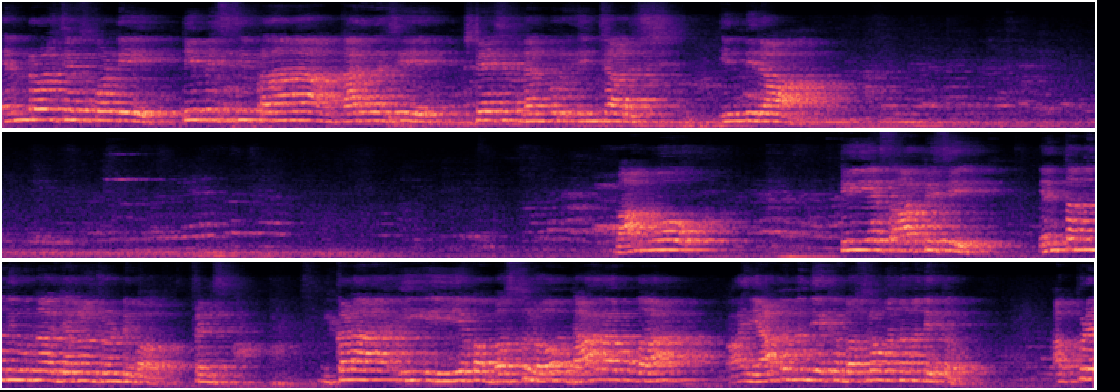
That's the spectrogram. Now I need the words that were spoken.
ఎన్రోల్ చేసుకోండి. టీపీసీసీ ప్రధాన కార్యదర్శి స్టేషన్ గన్పూర్ ఇన్ఛార్జ్ ఇందిరా. వామ్మో టిఎస్ఆర్టీసీ. ఎంతమంది ఉన్నారు జనాలు చూడండి బాబు ఫ్రెండ్స్ ఇక్కడ ఈ ఈ యొక్క బస్సులో దాదాపుగా ఆ యాభై మంది ఎక్కే బస్సులో వంద మంది ఎక్కుతారు అప్పుడే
